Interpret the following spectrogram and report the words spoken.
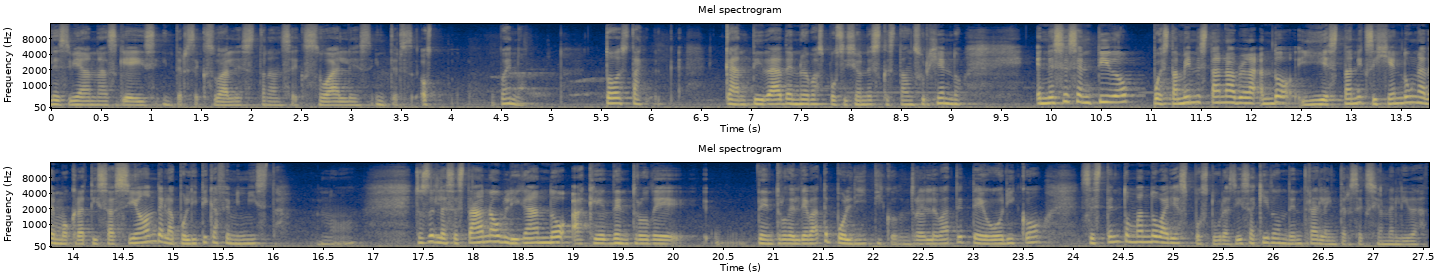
lesbianas, gays, intersexuales, transexuales, bueno, toda esta cantidad de nuevas posiciones que están surgiendo. En ese sentido, pues también están hablando y están exigiendo una democratización de la política feminista, entonces les están obligando a que dentro de dentro del debate político, dentro del debate teórico, se estén tomando varias posturas y es aquí donde entra la interseccionalidad.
